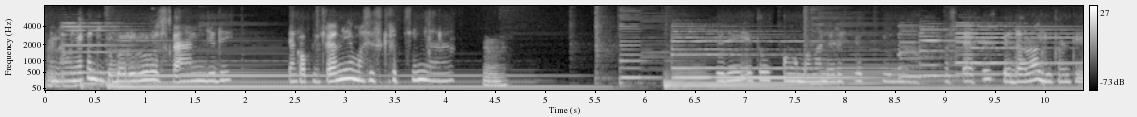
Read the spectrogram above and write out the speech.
Hmm. namanya kan juga baru lulus kan jadi yang kepikirannya masih skripsinya Hmm. Jadi itu pengembangan dari skripsi nah pas tesis beda lagi ganti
